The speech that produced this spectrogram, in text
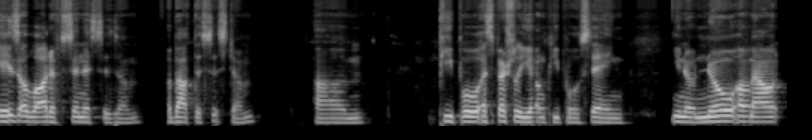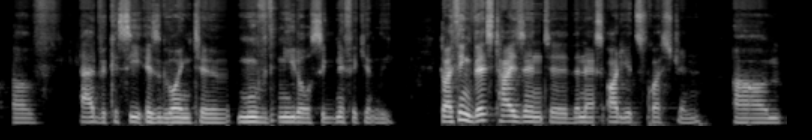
is a lot of cynicism about the system. Um, people, especially young people, saying, you know, no amount of advocacy is going to move the needle significantly. So I think this ties into the next audience question. Um,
